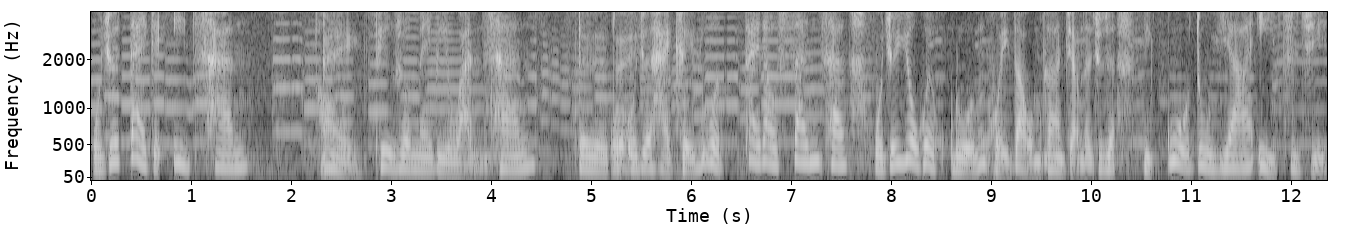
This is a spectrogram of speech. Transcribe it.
我觉得带个一餐哎，譬如说 maybe 晚餐，对对对，我我觉得还可以。如果带到三餐，我觉得又会轮回到我们刚才讲的，就是你过度压抑自己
